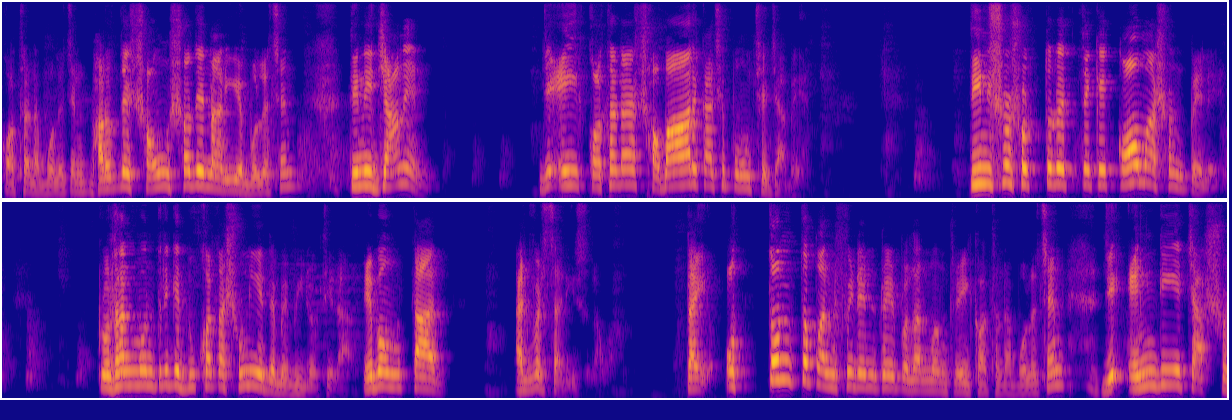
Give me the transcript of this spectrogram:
কথাটা বলেছেন, ভারতের সংসদে দাঁড়িয়ে বলেছেন, তিনি জানেন যে এই কথাটা সবার কাছে পৌঁছে যাবে। তিনশো সত্তরের থেকে কম আসন পেলে প্রধানমন্ত্রীকে দু কথা শুনিয়ে দেবে বিরোধীরা এবং তার অ্যাডভার্সারিজরাও তাই অত্যন্ত কনফিডেন্ট হয়ে প্রধানমন্ত্রী এই কথাটা বলেছেন যে এনডিএ চারশো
